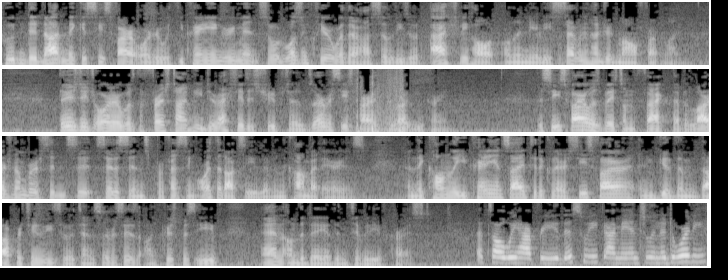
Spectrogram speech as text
Putin did not make a ceasefire order with Ukrainian agreement, so it wasn't clear whether hostilities would actually halt on the nearly 700-mile front line. Thursday's order was the first time he directed his troops to observe a ceasefire throughout Ukraine. The ceasefire was based on the fact that a large number of citizens professing orthodoxy live in the combat areas, and they called on the Ukrainian side to declare a ceasefire and give them the opportunity to attend services on Christmas Eve and on the day of the Nativity of Christ. That's all we have for you this week. I'm Angelina Doherty.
